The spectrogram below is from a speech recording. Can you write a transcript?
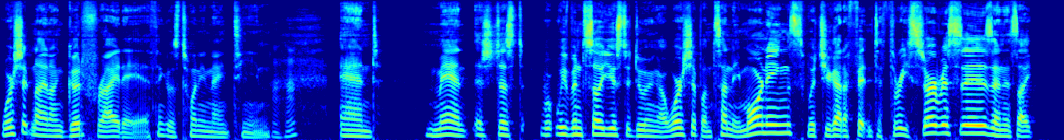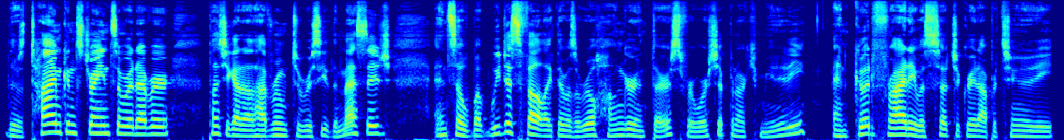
worship night on Good Friday. I think it was 2019. Mm-hmm. And man, it's just we've been so used to doing our worship on Sunday mornings, which you got to fit into three services, and it's like there's time constraints or whatever. Plus, you got to have room to receive the message. And so, but we just felt like there was a real hunger and thirst for worship in our community. And Good Friday was such a great opportunity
